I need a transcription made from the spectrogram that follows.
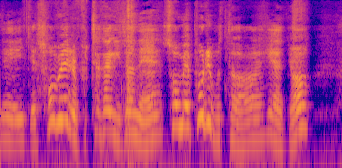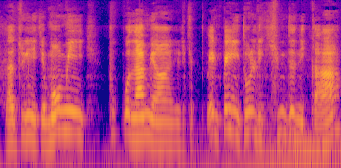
네, 이제 소매를 부착하기 전에 소매 풀이부터 해야죠. 나중에 이제 몸이 붓고 나면 이렇게 뺑뺑이 돌리기 힘드니까.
